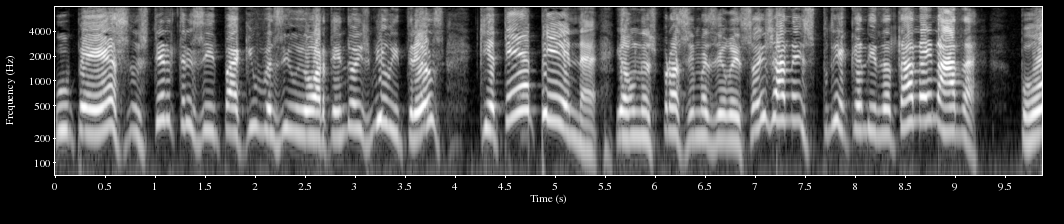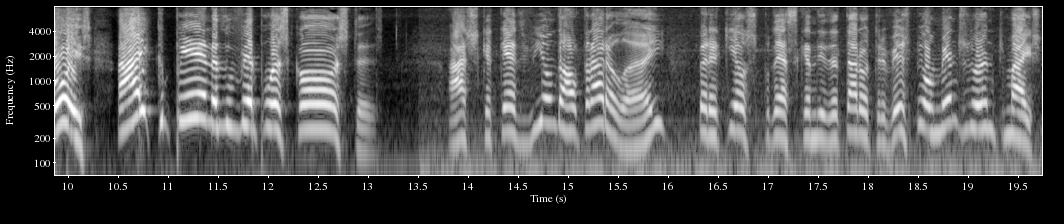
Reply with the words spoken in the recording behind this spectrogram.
o PS nos ter trazido para aqui o Basílio Horta em 2013 que até é pena ele nas próximas eleições já nem se podia candidatar nem nada. Pois, ai que pena de o ver pelas costas. Acho que até deviam de alterar a lei para que ele se pudesse candidatar outra vez, pelo menos durante mais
